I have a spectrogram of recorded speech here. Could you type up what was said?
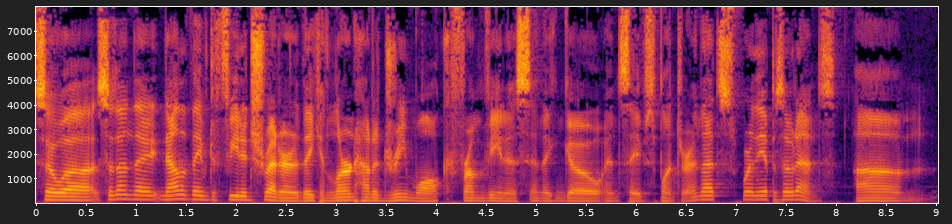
So, uh, so then they now that they've defeated Shredder, they can learn how to dreamwalk from Venus, and they can go and save Splinter, and that's where the episode ends. Um,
